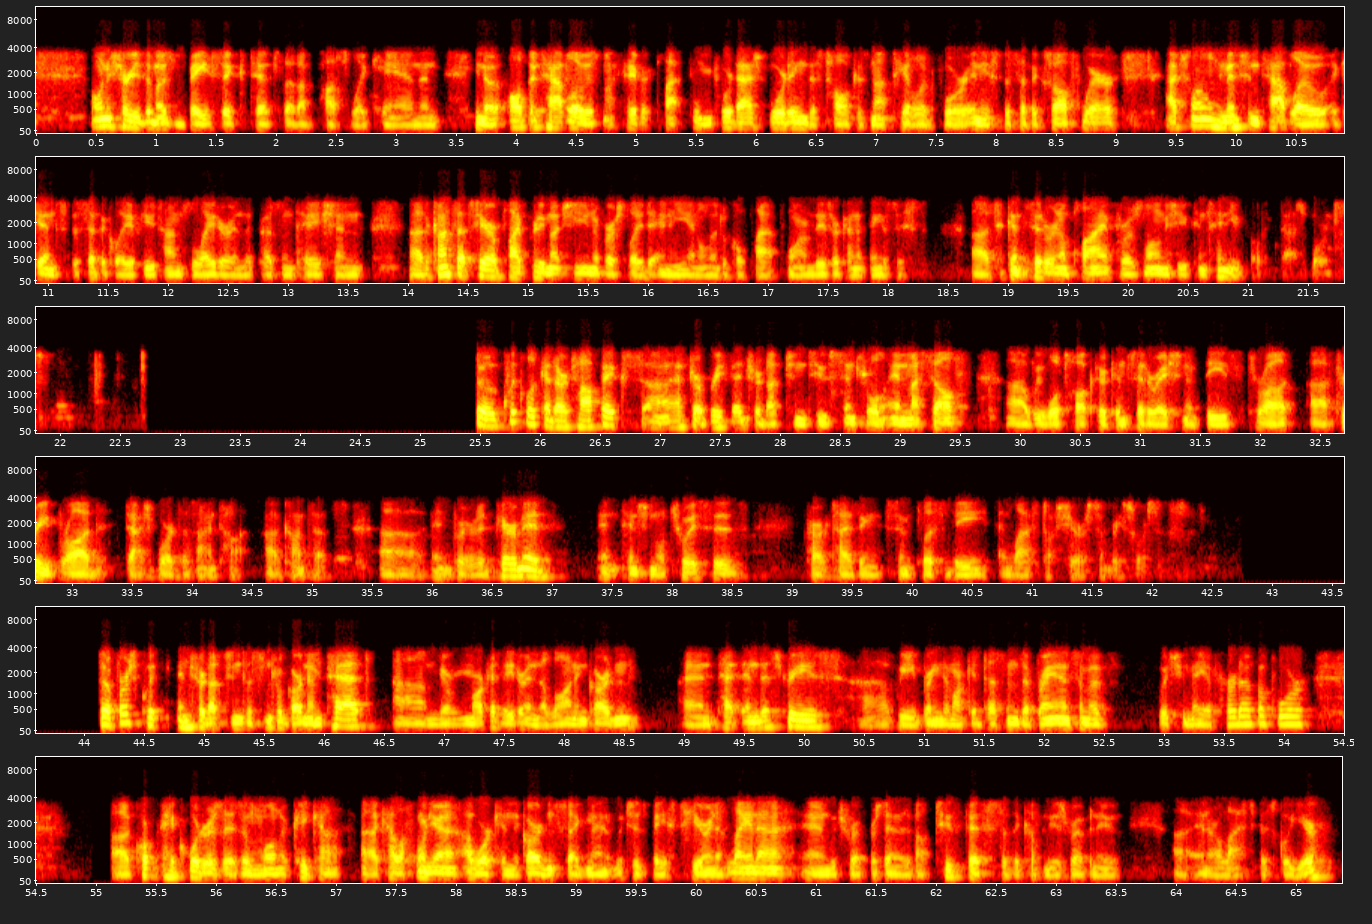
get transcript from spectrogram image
I want to show you the most basic tips that I possibly can. And you know, Alto Tableau is my favorite platform for dashboarding. This talk is not tailored for any specific software. Actually, I only mentioned Tableau again specifically a few times later in the presentation. Uh, the concepts here apply pretty much universally to any analytical platform. These are kind of things to, uh, to consider and apply for as long as you continue building dashboards. So a quick look at our topics. Uh, after a brief introduction to Central and myself, uh, we will talk through consideration of these uh, three broad dashboard design uh, concepts. uh, inverted pyramid, intentional choices, prioritizing simplicity, and last I'll share some resources. So first, quick introduction to Central Garden and Pet. Um, you're a market leader in the lawn and garden and pet industries. Uh, we bring to market dozens of brands, some of which you may have heard of before. Uh, corporate headquarters is in Walnut Creek, uh, California. I work in the garden segment, which is based here in Atlanta and which represented about two-fifths of the company's revenue uh, in our last fiscal year.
